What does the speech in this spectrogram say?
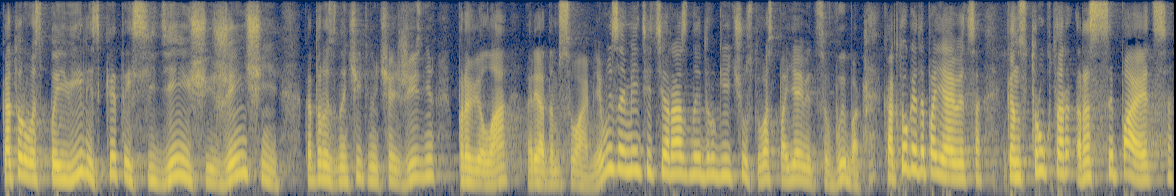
которые у вас появились к этой сидеющей женщине, которая значительную часть жизни провела рядом с вами. И вы заметите разные другие чувства, у вас появится выбор. Как только это появится, конструктор рассыпается,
